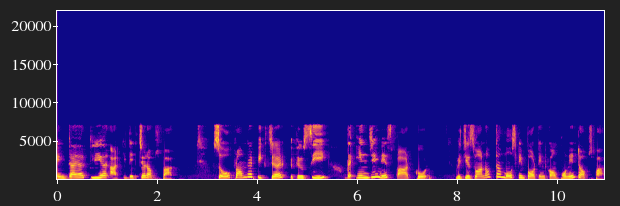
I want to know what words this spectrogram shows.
entire clear architecture of Spark. So from that picture, if you see the engine is Spark Core, which is one of the most important component of Spark.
